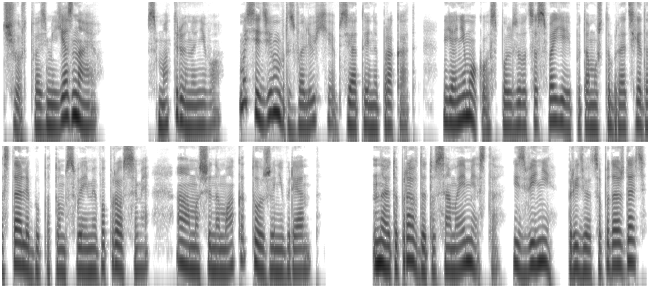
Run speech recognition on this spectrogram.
Черт возьми, я знаю. Смотрю на него. Мы сидим в развалюхе, взятой на прокат. Я не мог воспользоваться своей, потому что братья достали бы потом своими вопросами, а машина Мака тоже не вариант. Но это правда то самое место. Извини, придется подождать.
